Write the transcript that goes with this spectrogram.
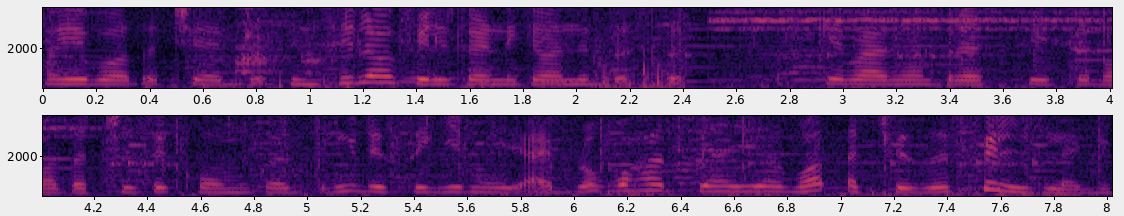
और ये बहुत अच्छी आईब्रो पेंसिल है और फिल करने के बाद में ब्रश उसके बाद मैं ब्रश से इसे बहुत अच्छे से कोम कर दूँगी जिससे कि मेरी आईब्रो बहुत प्यारी और बहुत अच्छे से फिल लगे।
